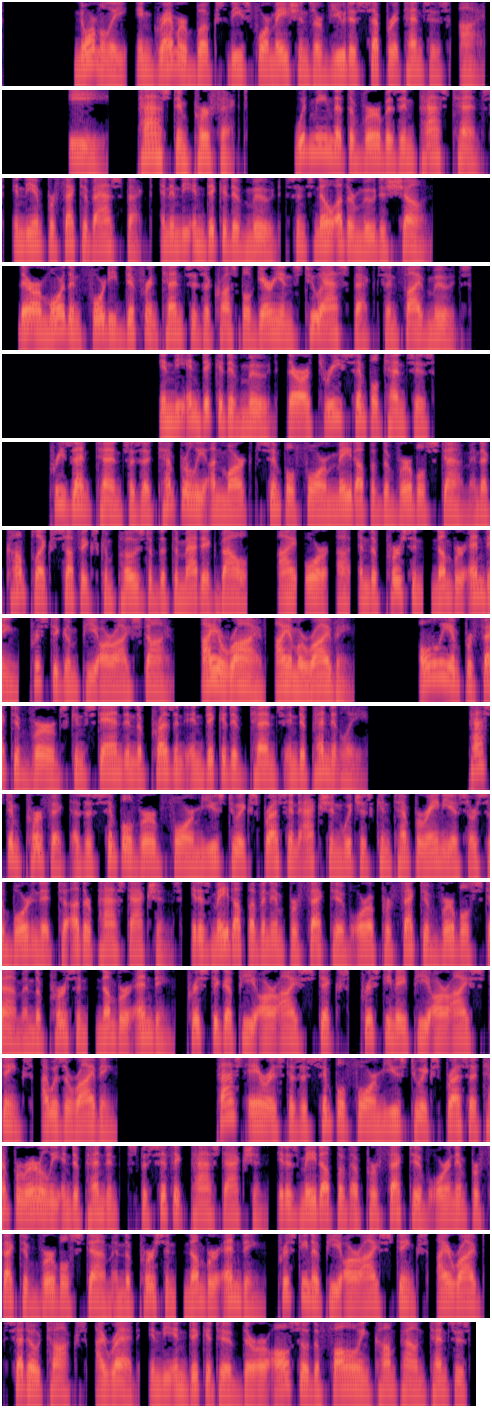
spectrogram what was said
Normally, in grammar books these formations are viewed as separate tenses, i.e past imperfect would mean that the verb is in past tense, in the imperfective aspect, and in the indicative mood since no other mood is shown. There are more than 40 different tenses across Bulgarian's two aspects and five moods. In the indicative mood, there are three simple tenses. Present tense is a temporally unmarked simple form made up of the verbal stem and a complex suffix composed of the thematic vowel i, or, a, and the person, number ending, pristigum pri stime. I arrive, I am arriving. Only imperfective verbs can stand in the present indicative tense independently. Past imperfect is a simple verb form used to express an action which is contemporaneous or subordinate to other past actions. It is made up of an imperfective or a perfective verbal stem and the person, number ending, pristiga pri sticks, pristine pri stinks, I was arriving, Past aorist is a simple form used to express a temporarily independent, specific past action. It is made up of a perfective or an imperfective verbal stem and the person, number ending. Pristina pri stinks, I arrived, seto talks, I read. In the indicative there are also the following compound tenses.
